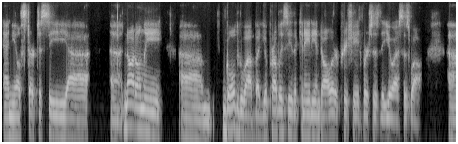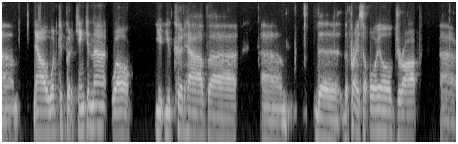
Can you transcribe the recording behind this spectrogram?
and you'll start to see uh, uh not only um, gold go up, but you'll probably see the Canadian dollar appreciate versus the U.S. as well. Um, now, what could put a kink in that? Well, you, you could have uh, um, the the price of oil drop uh,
